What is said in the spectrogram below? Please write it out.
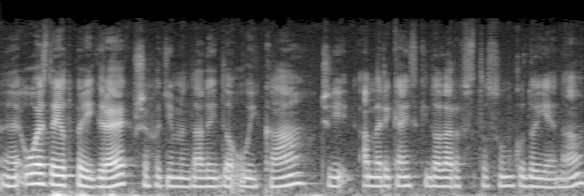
E, USDJPY, przechodzimy dalej do UIK, czyli amerykański dolar w stosunku do jena.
